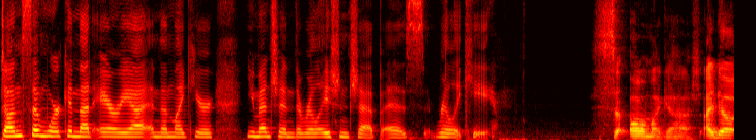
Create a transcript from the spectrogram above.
done some work in that area, and then, like you you mentioned, the relationship is really key. So, oh my gosh, I know.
